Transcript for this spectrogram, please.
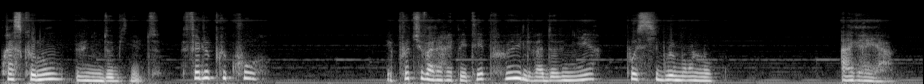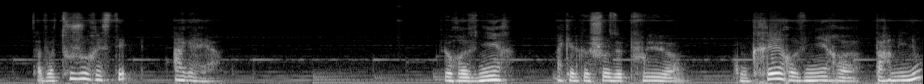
presque long, une ou deux minutes. Fais-le plus court. Et plus tu vas le répéter, plus il va devenir possiblement long. Agréable. Ça doit toujours rester agréable. Tu revenir à quelque chose de plus euh, concret, revenir euh, parmi nous.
